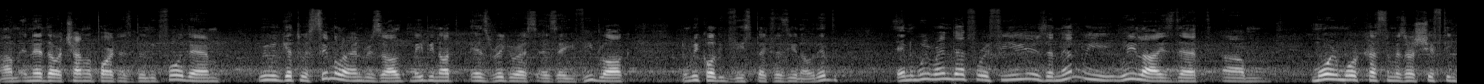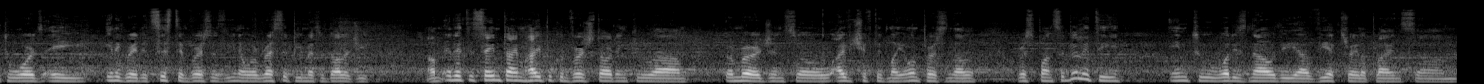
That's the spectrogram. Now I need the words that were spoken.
um, and let our channel partners build it for them, we will get to a similar end result, maybe not as rigorous as a Vblock, and we called it VSPEX, as you noted. And we ran that for a few years, and then we realized that um, more and more customers are shifting towards a integrated system versus you know a recipe methodology. Um, and at the same time, hyperconverged starting to um, emerge, and so I've shifted my own personal responsibility into what is now the uh, VxRail appliance um,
